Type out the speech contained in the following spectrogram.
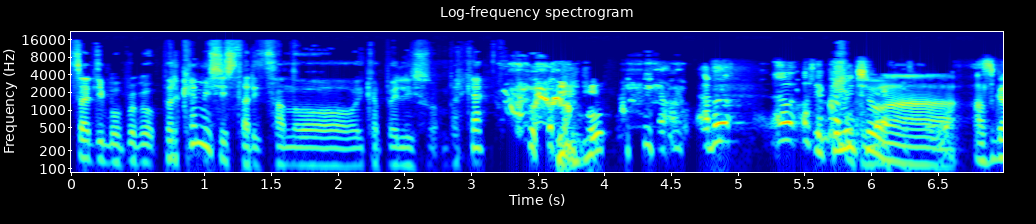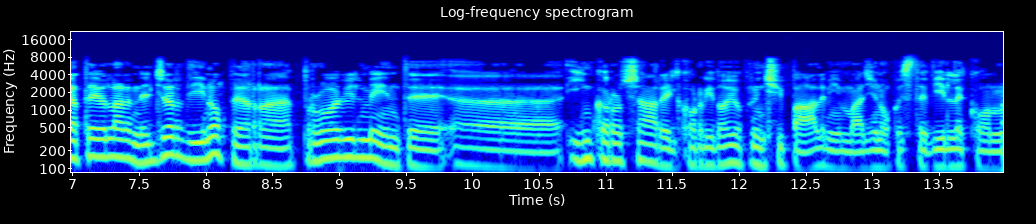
sai tipo proprio perché mi si sta rizzando i capelli su perché? e comincio a, a sgataiolare nel giardino per eh, probabilmente eh, incrociare il corridoio principale mi immagino queste ville con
